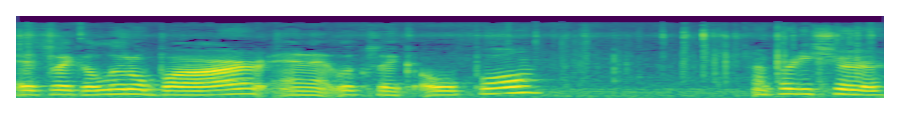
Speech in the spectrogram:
It's like a little bar, and it looks like opal. I'm pretty sure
